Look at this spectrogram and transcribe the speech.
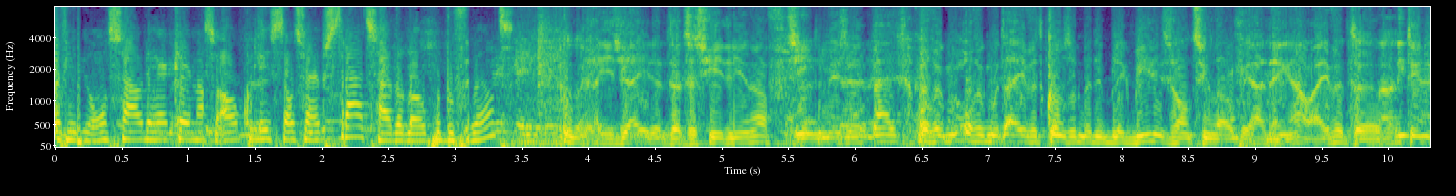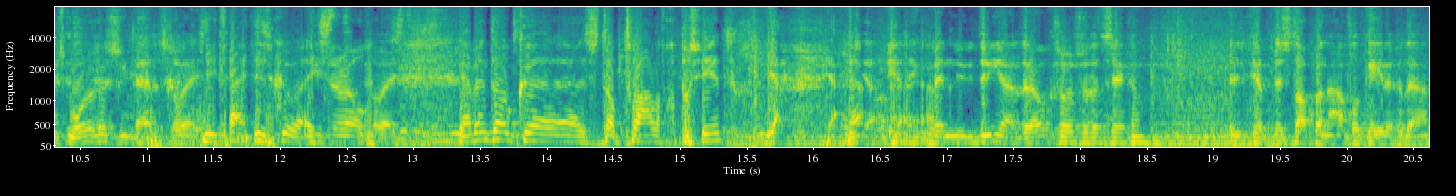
of jullie ons zouden herkennen als alcoholist als wij op straat zouden lopen bijvoorbeeld. Geen idee, dat, dat zie je er niet af. Tenminste, of, ik, of ik moet even het constant met een blik bier in zijn hand zien lopen. Ja, ik denk nou even, het, uh, tien uur morgens. Niet tijdens geweest. Niet tijdens geweest. Is er wel geweest. Jij bent ook eh, stap 12 gepasseerd? Ja, ja, ja, ja, ik ben nu drie jaar droog, zoals we dat zeggen. Dus ik heb de stap een aantal keren gedaan.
